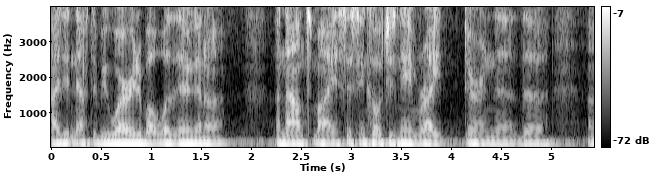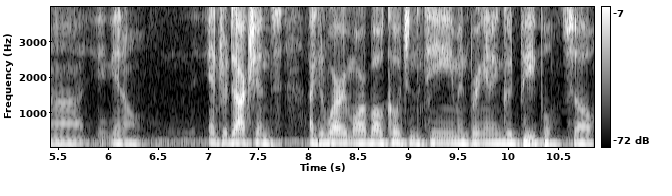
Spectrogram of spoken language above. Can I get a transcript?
I didn't have to be worried about whether they're going to announce my assistant coach's name right during the the you know introductions. I could worry more about coaching the team and bringing in good people. So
